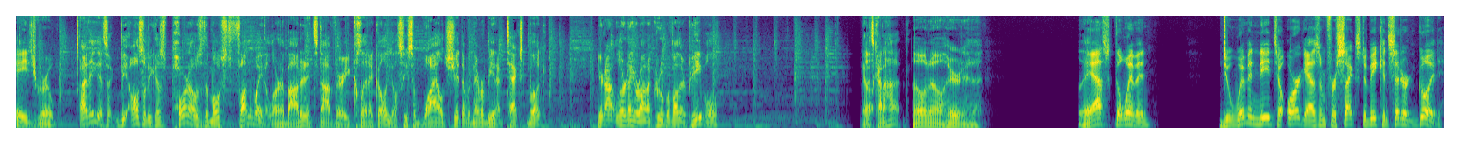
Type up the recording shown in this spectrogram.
age group. I think that's also because porno is the most fun way to learn about it. It's not very clinical. You'll see some wild shit that would never be in a textbook. You're not learning around a group of other people. and it's kind of hot. Oh no, here. Uh, they ask the women, "Do women need to orgasm for sex to be considered good?"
